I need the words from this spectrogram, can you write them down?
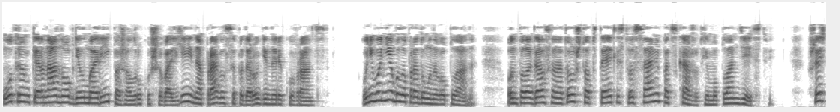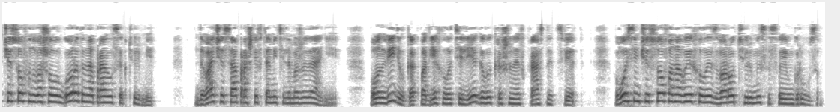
Утром Кернан обнял Мари, пожал руку шевалье и направился по дороге на реку Вранс. У него не было продуманного плана. Он полагался на то, что обстоятельства сами подскажут ему план действий. В шесть часов он вошел в город и направился к тюрьме. Два часа прошли в томительном ожидании. Он видел, как подъехала телега, выкрашенная в красный цвет. В восемь часов она выехала из ворот тюрьмы со своим грузом.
